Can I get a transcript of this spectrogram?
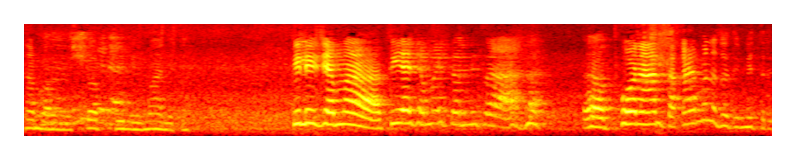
थांबा स्टॉप केली मालिका. पिलीच्या म- पियाच्या मैत्रिणीचा फोन आलता काय म्हणत होती मित्र?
